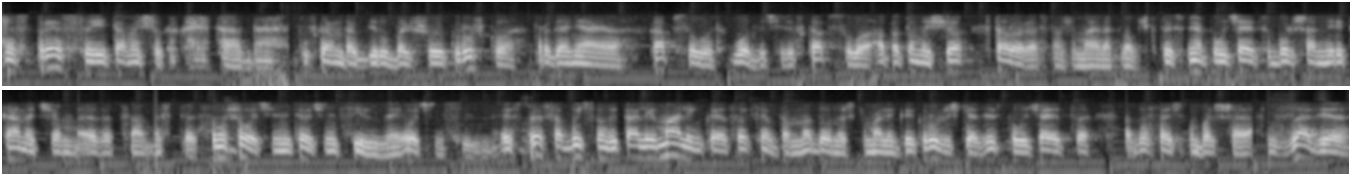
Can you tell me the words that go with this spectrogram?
эспрессо, и там еще какая-то одна. Ну, скажем так, беру большую кружку, прогоняю капсулу, воду через капсулу, а потом еще второй раз нажимаю на кнопочку. То есть у меня получается больше американо, чем этот сам эспрессо. Потому что очень, очень сильный, очень сильный. Эспрессо обычно в Италии маленькая, совсем там на донышке маленькой кружечки, а здесь получается достаточно большая. Сзади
